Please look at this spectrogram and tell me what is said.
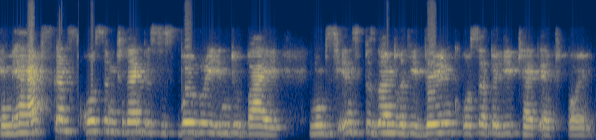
Im Herbst ganz groß im Trend ist das Bulgari in Dubai, in dem sich insbesondere die Villen großer Beliebtheit erfreuen.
